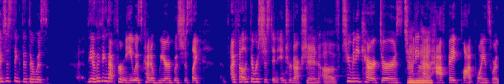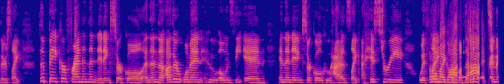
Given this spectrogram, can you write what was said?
I just think that there was the other thing that for me was kind of weird was just like, I felt like there was just an introduction of too many characters, too many kind of half baked plot points where there's like the baker friend in the knitting circle, and then the other woman who owns the inn in the knitting circle who has like a history with oh like Oh my God, that. and the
